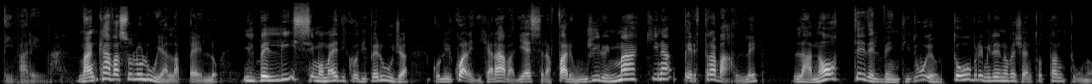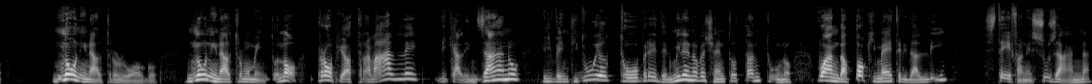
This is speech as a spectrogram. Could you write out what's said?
Ti pareva. Mancava solo lui all'appello, il bellissimo medico di Perugia, con il quale dichiarava di essere a fare un giro in macchina per Travalle la notte del 22 ottobre 1981. Non in altro luogo, non in altro momento, no, proprio a Travalle di Calenzano il 22 ottobre del 1981, quando a pochi metri da lì Stefano e Susanna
